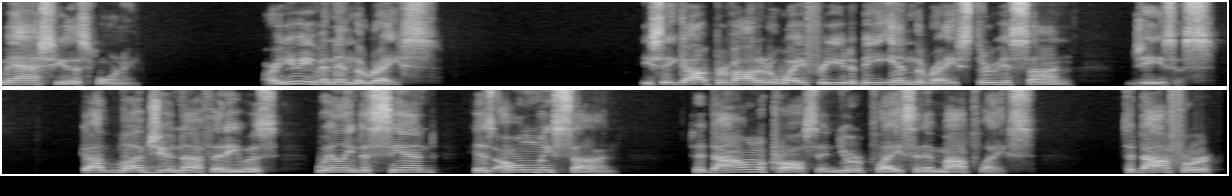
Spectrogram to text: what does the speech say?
Let me ask you this morning are you even in the race? You see, God provided a way for you to be in the race through His Son, Jesus. God loved you enough that He was willing to send His only Son to die on the cross in your place and in my place, to die for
